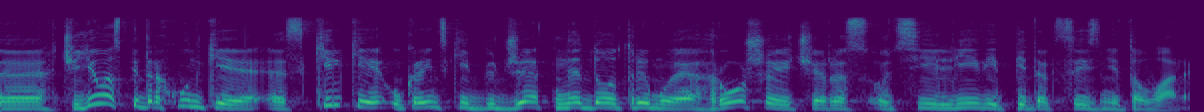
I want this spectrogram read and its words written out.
Е, Чи є у вас підрахунки, е, скільки український бюджет недоотримує грошей через оці ліві підакцизні товари?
